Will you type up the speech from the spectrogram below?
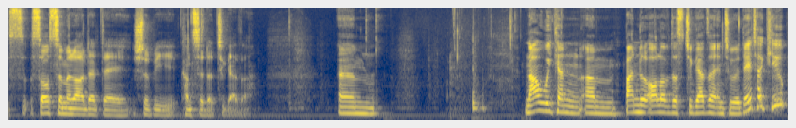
so similar that they should be considered together. Um, now we can um, bundle all of this together into a data cube.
